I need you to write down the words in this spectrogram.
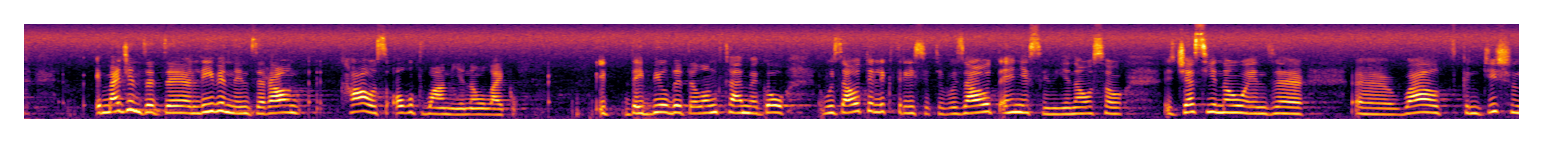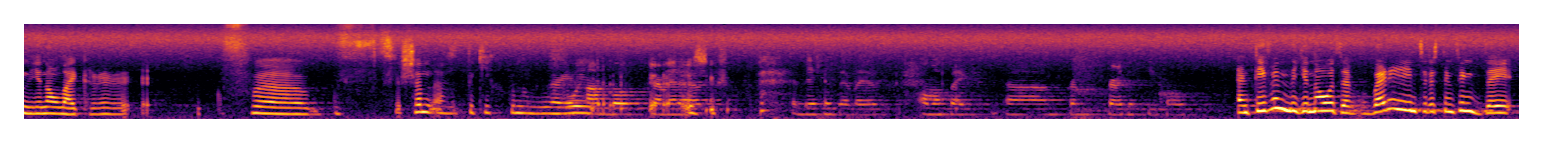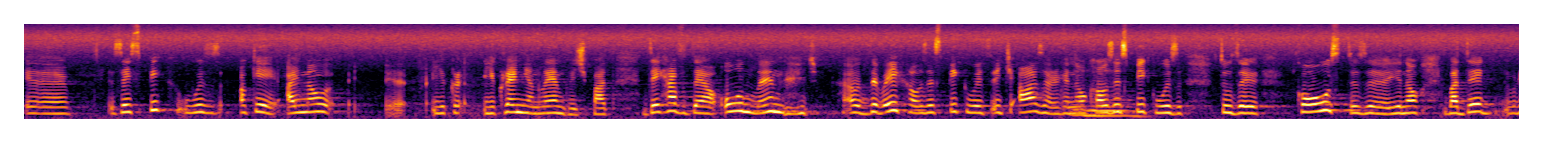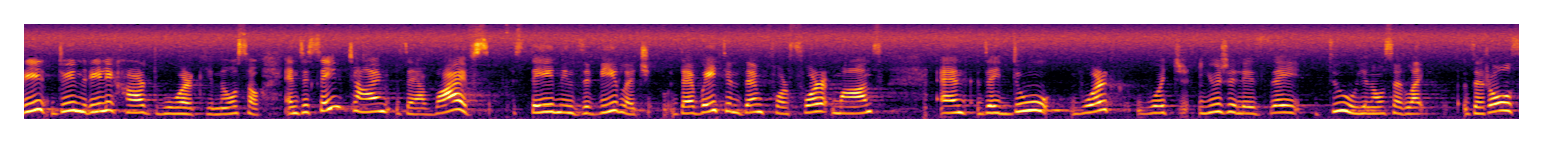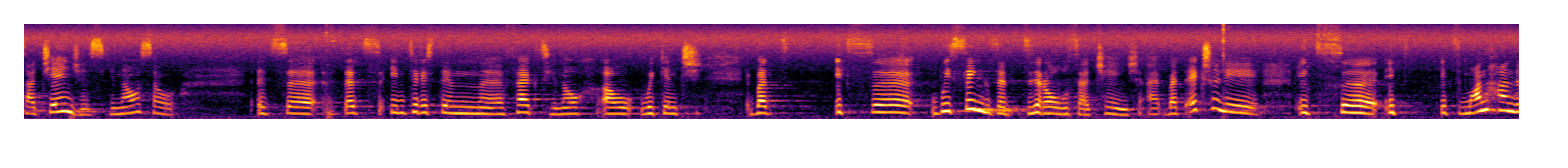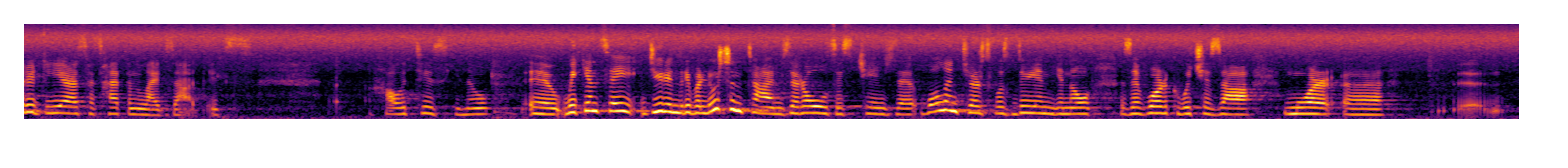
imagine that they're living in the round cows, old one, you know, like it, they built it a long time ago without electricity, without anything, you know. So it's just, you know, in the uh, wild condition, you know, like uh, в, uh, совершенно таких, ну, Very вы- humble, э, primitive conditions they live, almost like um, prim- primitive people. And even, you know, the very interesting thing, they, uh, they speak with, okay, I know uh, Ukra- Ukrainian language, but they have their own language, how, the way how they speak with each other, you know, how they mm-hmm. speak with, to the coast, to the, you know, but they're re- doing really hard work, you know, so, and the same time, their wives staying in the village, they're waiting them for four months, and they do work which usually they do, you know, so like the roles are changes, you know, so it's uh, that's interesting uh, fact, you know, how we can, but it's uh, we think that the roles are changed, uh, but actually it's uh, it, it's 100 years has happened like that. It's how it is, you know. Uh, we can say during revolution times the roles has changed. The volunteers was doing, you know, the work which is more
